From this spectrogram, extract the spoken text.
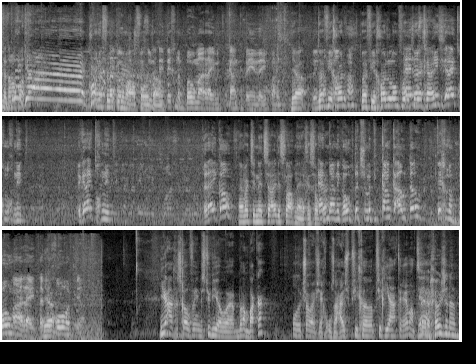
Zet hem maar vast. Flikker! Gewoon even lekker normaal Ik voor zo dan. meteen tegen een boom aanrijden met die kanker BMW van je. Ja, Wil je doe even je je gordel om voordat je wegrijdt. ik rijd toch nog niet? Ik rijd toch niet? Rijd ik al? En wat je net zei, dat slaat nergens op, En hè? dan, ik hoop dat je met die kankerauto tegen een boom aanrijdt. Heb Ja. je gehoord, ja? Hier aangeschoven in de studio eh, Bram Bakker. Oh, Ik zou even zeggen, onze huispsychiater. Hè? Want Ja, eh, geuzennaam.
